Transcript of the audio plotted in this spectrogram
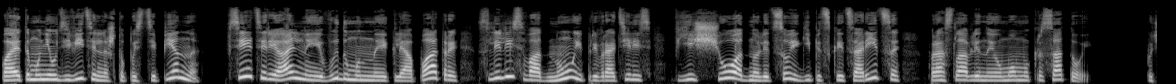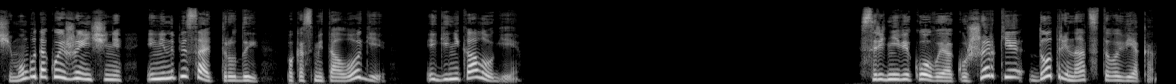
Поэтому неудивительно, что постепенно все эти реальные и выдуманные Клеопатры слились в одну и превратились в еще одно лицо египетской царицы, прославленной умом и красотой. Почему бы такой женщине и не написать труды по косметологии и гинекологии? Средневековые акушерки до XIII века.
